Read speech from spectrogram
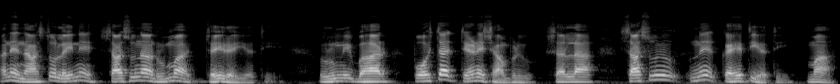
અને નાસ્તો લઈને સાસુના રૂમમાં જઈ રહી હતી. રૂમની બહાર પહોંચતા જ તેણે સાંભળ્યું સરલા સાસુને કહેતી હતી, માં,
